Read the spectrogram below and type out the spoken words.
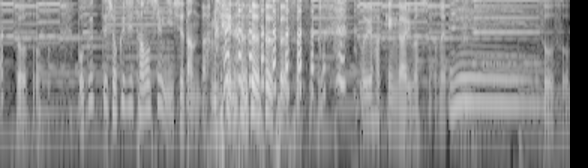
そうそうそう。僕って食事楽しみにしてたんだみたいな。そうそうそうそう。そういう発見がありましたよね、えー。そうそう。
